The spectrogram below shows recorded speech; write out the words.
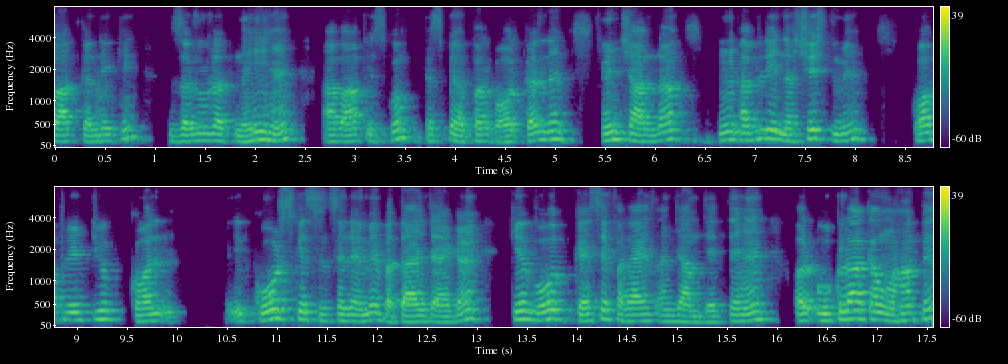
बात करने की ज़रूरत नहीं है, अब आप इसको इस पे ऊपर गौर कर लें। इंशाल्लाह अगली नशिस्त में कोऑपरेटिव कोर्स के सिलसिले में बताया जाएगा कि वो कैसे फ़रज़ अंजाम देते हैं और उकला का वहाँ पे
